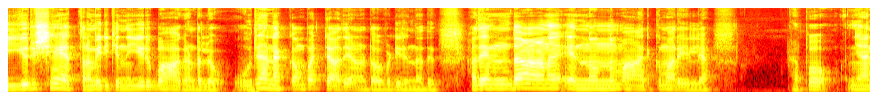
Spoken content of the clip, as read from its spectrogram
ഈ ഒരു ക്ഷേത്രം ഇരിക്കുന്ന ഈ ഒരു ഭാഗം ഉണ്ടല്ലോ ഒരനക്കം പറ്റാതെയാണ് കേട്ടോ ഇവിടെ ഇരുന്നത്. അതെന്താണ് എന്നൊന്നും ആർക്കും അറിയില്ല. അപ്പോൾ ഞാൻ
